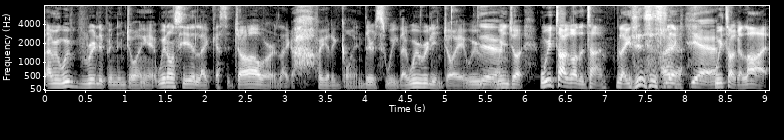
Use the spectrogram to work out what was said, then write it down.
I mean, we've really been enjoying it. We don't see it like as a job or like, ah, we gotta go in this week. Like, we really enjoy it. We, Yeah. we enjoy. We talk all the time. Like, this is Oh, like, yeah. we talk a lot.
